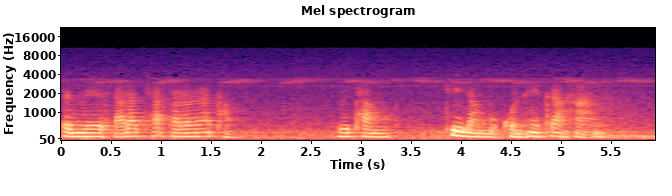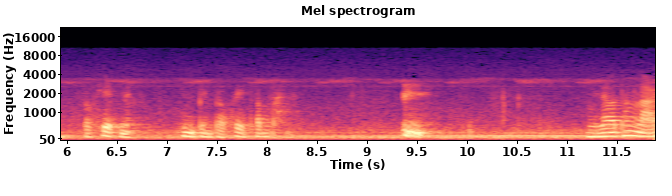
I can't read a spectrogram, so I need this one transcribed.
เป็นเวสารัชปรณธรรมหรือธรรมที่ยังบุคคลให้กล้าหาญประเภทหนึ่งซึ่งเป็นประเภทสำคัญเราทั้งหลาย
